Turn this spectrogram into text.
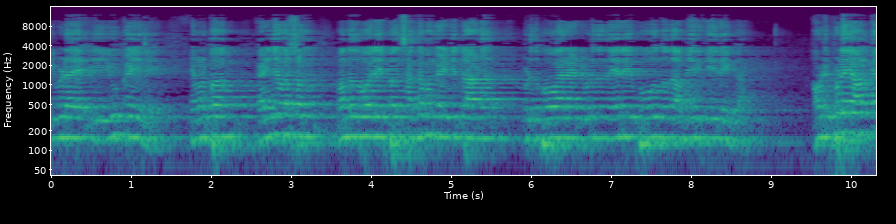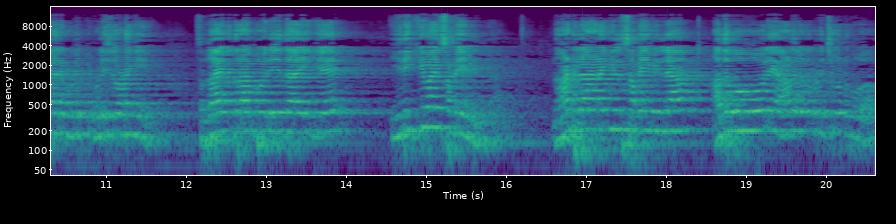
ഇവിടെ ഈ യു കെയിൽ ഞങ്ങളിപ്പം കഴിഞ്ഞ വർഷം വന്നതുപോലെ ഇപ്പൊ സംഗമം കഴിഞ്ഞിട്ടാണ് ഇവിടുന്ന് പോകാനായിട്ട് ഇവിടുന്ന് നേരെ പോകുന്നത് അമേരിക്കയിലേക്കാണ് അവിടെ ഇപ്പോഴേ ആൾക്കാർ വിളിച്ചു തുടങ്ങി. സമുദായ മെത്രാപോലീതായിക്ക് ഇരിക്കുവാൻ സമയമില്ല. നാട്ടിലാണെങ്കിൽ സമയമില്ല. അതുപോലെ ആളുകൾ വിളിച്ചുകൊണ്ട് പോവാം.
